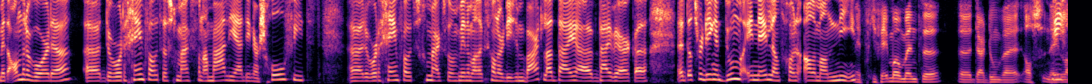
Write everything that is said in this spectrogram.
Met andere woorden, eh, er worden geen foto's gemaakt van Amalia die naar school fietst. Eh, er worden geen foto's gemaakt van Willem-Alexander die zijn baard laat bij, eh, bijwerken. Dat soort dingen doen we in Nederland gewoon allemaal niet. Nee, privémomenten, daar doen wij als Nederlandse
